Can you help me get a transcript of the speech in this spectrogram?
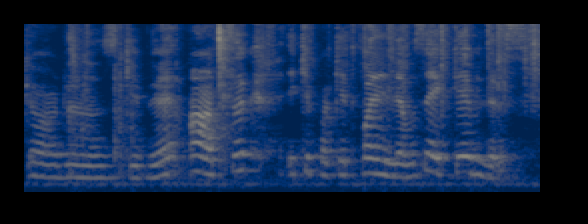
Gördüğünüz gibi artık iki paket vanilyamızı ekleyebiliriz.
